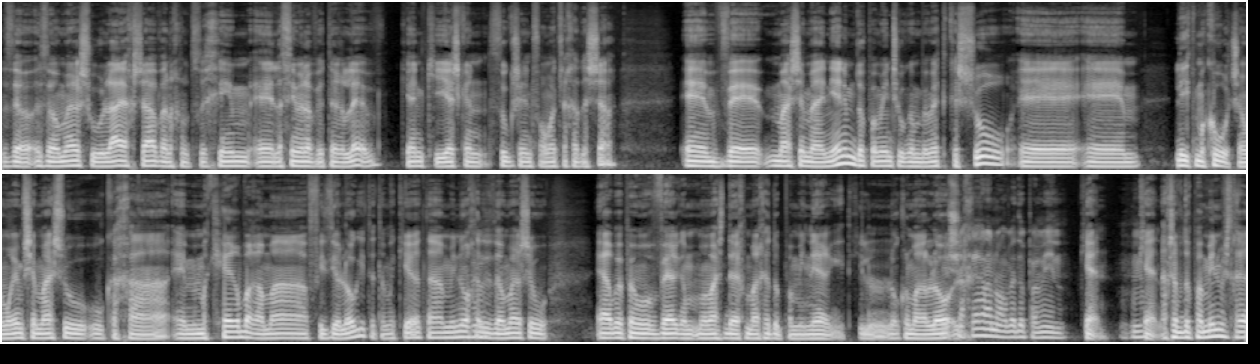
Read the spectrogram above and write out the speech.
זה, זה אומר שאולי עכשיו אנחנו צריכים לשים אליו יותר לב כן כי יש כאן סוג של אינפורמציה חדשה. אה, ומה שמעניין עם דופמין שהוא גם באמת קשור אה, אה, להתמכרות שאומרים שמשהו הוא ככה ממכר ברמה הפיזיולוגית אתה מכיר את המינוח הזה זה אומר שהוא הרבה פעמים עובר גם ממש דרך מערכת דופמינרגית כאילו לא כלומר לא משחרר לנו הרבה דופמין. כן כן עכשיו דופמין משתחרר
